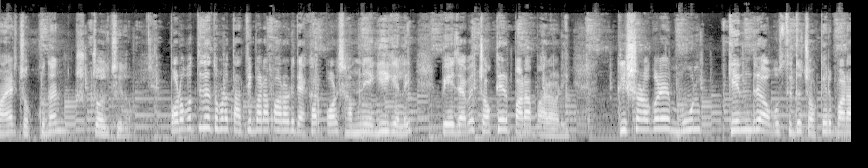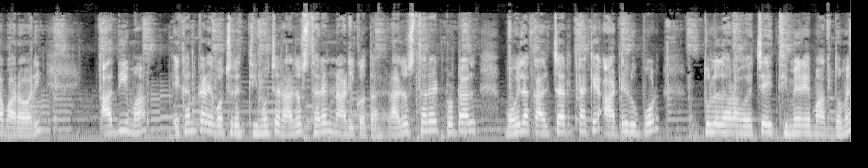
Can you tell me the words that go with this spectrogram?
মায়ের চক্ষুদান চলছিল। পরবর্তীতে তোমরা তাঁতিপাড়া বারোয়ারি দেখার পর সামনে এগিয়ে গেলেই পেয়ে যাবে চকের পাড়া বারোয়ারি। কৃষ্ণনগরের মূল কেন্দ্রে অবস্থিত চকের পাড়া বারোয়ারি। আদিমা, এখানকার এবছরের থিম হচ্ছে রাজস্থানের নারীকতা। রাজস্থানের টোটাল মহিলা কালচারটাকে আর্টের উপর তুলে ধরা হয়েছে এই থিমের মাধ্যমে।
